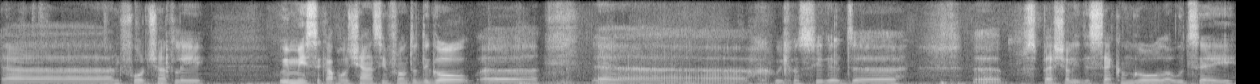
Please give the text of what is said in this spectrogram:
Uh, unfortunately, we missed a couple of chances in front of the goal. Uh, uh, we considered, uh, especially the second goal, I would say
